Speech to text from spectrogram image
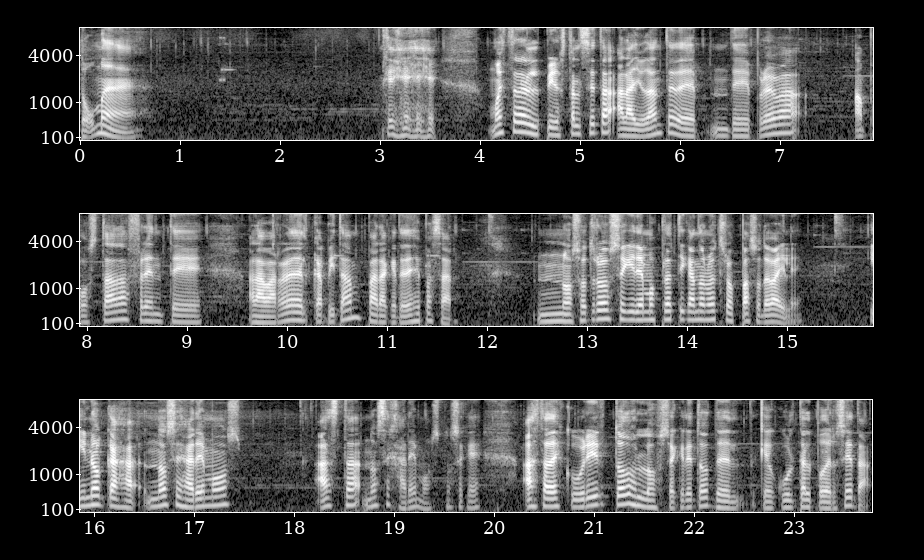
¡Toma! Muestra el Pirostal Z al ayudante de, prueba apostada frente a la barrera del capitán para que te deje pasar. Nosotros seguiremos practicando nuestros pasos de baile. Y no, no cejaremos hasta... No cejaremos, no sé qué. Hasta descubrir todos los secretos del, que oculta el poder Z.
